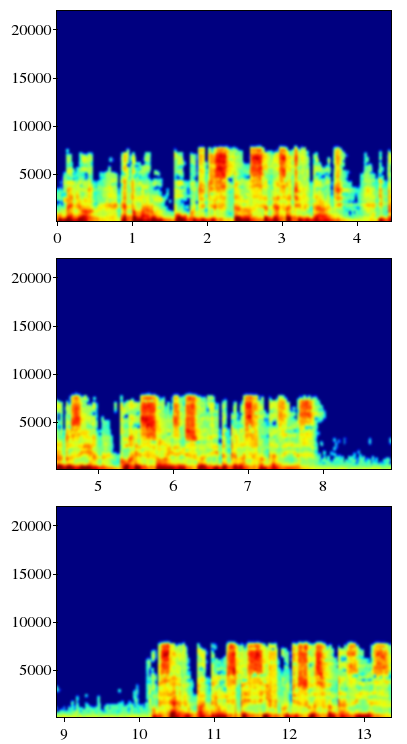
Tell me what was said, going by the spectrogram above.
O melhor é tomar um pouco de distância dessa atividade e produzir correções em sua vida pelas fantasias. Observe o padrão específico de suas fantasias.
